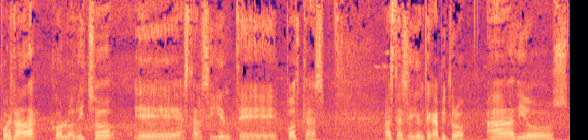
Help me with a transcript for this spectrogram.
Pues nada, con lo dicho, eh, hasta el siguiente podcast, hasta el siguiente capítulo. Adiós.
